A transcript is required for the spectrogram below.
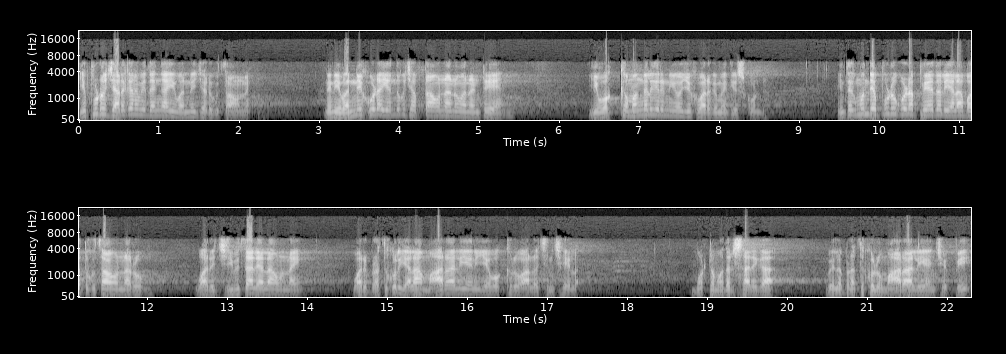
ఎప్పుడు జరగని విధంగా ఇవన్నీ జరుగుతూ ఉన్నాయి. నేను ఇవన్నీ కూడా ఎందుకు చెప్తా ఉన్నాను అని అంటే ఈ ఒక్క మంగళగిరి నియోజకవర్గమే తీసుకోండి. ఇంతకుముందు ఎప్పుడు కూడా పేదలు ఎలా బతుకుతా ఉన్నారు వారి జీవితాలు ఎలా ఉన్నాయి వారి బ్రతుకులు ఎలా మారాలి అని ఏ ఒక్కరూ ఆలోచన చేయాల. మొట్టమొదటిసారిగా వీళ్ళ బ్రతుకులు మారాలి అని చెప్పి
